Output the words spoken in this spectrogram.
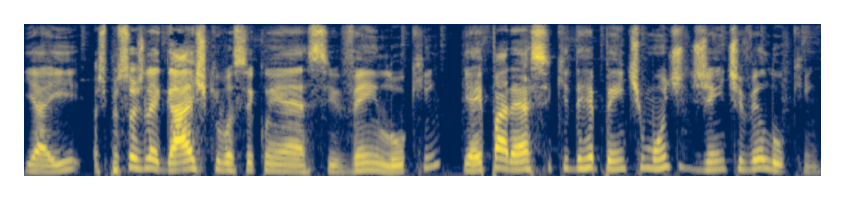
e aí as pessoas legais que você conhece veem Looking, e aí parece que de repente um monte de gente vê Looking.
